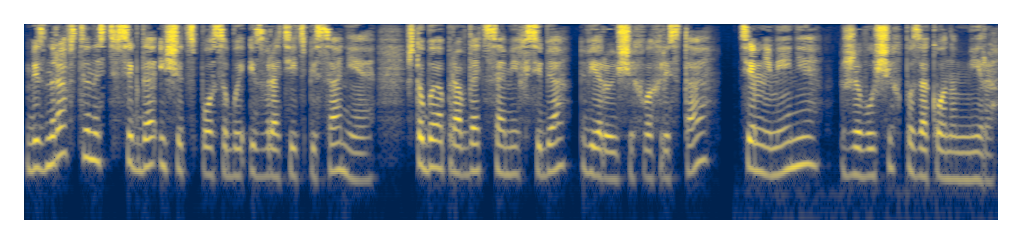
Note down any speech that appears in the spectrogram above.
Безнравственность всегда ищет способы извратить Писание, чтобы оправдать самих себя, верующих во Христа, тем не менее, живущих по законам мира.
